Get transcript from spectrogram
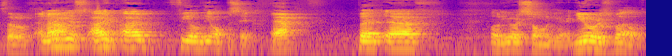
So And I uh, just I, I feel the opposite. yeah But uh, well, you're a sommelier. You as well.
